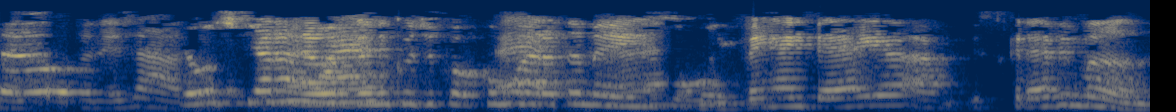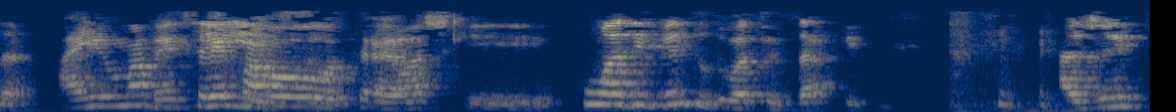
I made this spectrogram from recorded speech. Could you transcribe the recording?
Não. Planejado. Eu acho que era é é. orgânico de co- como É, era também. é. Vem a ideia, escreve e manda. Aí uma Pensei vem com a outra. Eu acho que com o advento do WhatsApp, a gente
